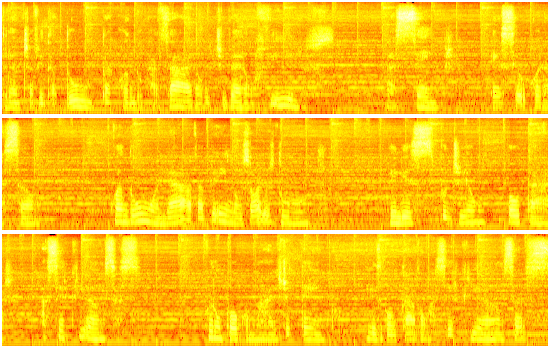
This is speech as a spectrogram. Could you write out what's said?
durante a vida adulta, quando casaram e tiveram filhos, mas sempre em seu coração, quando um olhava bem nos olhos do outro eles podiam voltar a ser crianças. Por um pouco mais de tempo, eles voltavam a ser crianças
